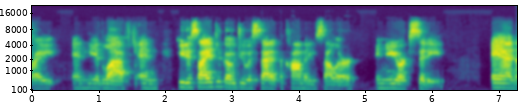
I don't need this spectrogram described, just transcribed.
right? And he had left and he decided to go do a set at the Comedy Cellar in New York City. And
